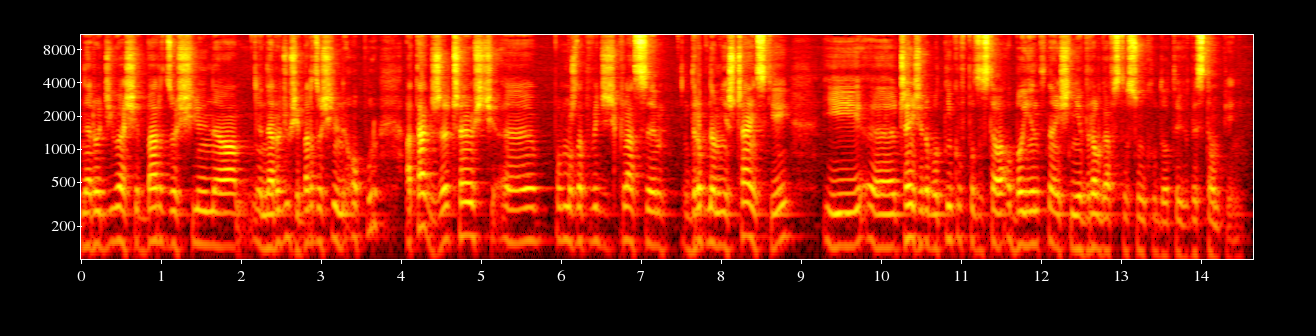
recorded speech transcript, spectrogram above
narodziła się bardzo silna, narodził się bardzo silny opór, a także część, e, można powiedzieć, klasy drobnomieszczańskiej i e, część robotników pozostała obojętna, jeśli nie wroga w stosunku do tych wystąpień.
